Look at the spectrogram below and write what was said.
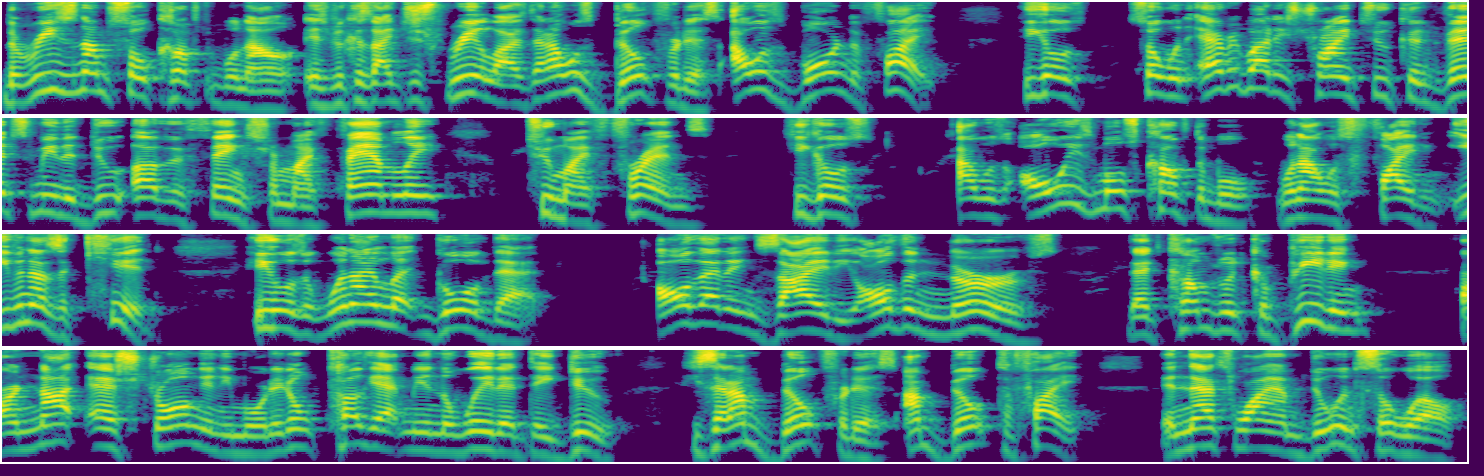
The reason I'm so comfortable now is because I just realized that I was built for this. I was born to fight. He goes, So when everybody's trying to convince me to do other things from my family to my friends, he goes, I was always most comfortable when I was fighting, even as a kid. He goes, when I let go of that, all that anxiety, all the nerves that comes with competing, are not as strong anymore. They don't tug at me in the way that they do. He said, I'm built for this. I'm built to fight. And that's why I'm doing so well.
